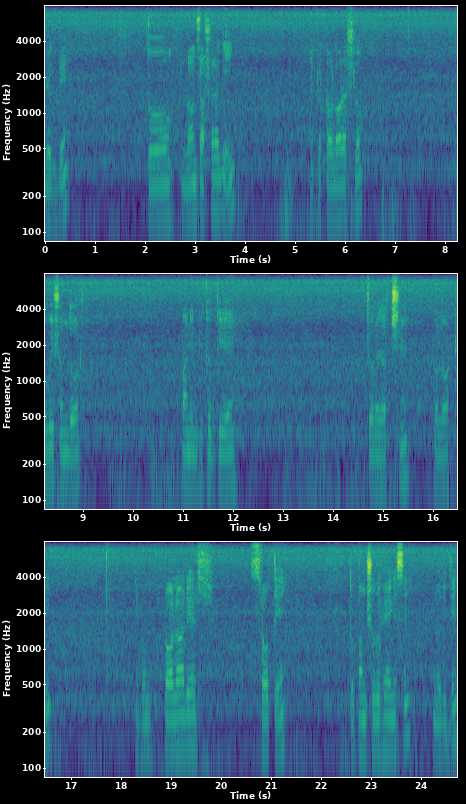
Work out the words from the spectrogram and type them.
দেখবে। তো লঞ্চ আসার আগেই একটা ট্রলার আসলো। খুবই সুন্দর। পানির ভিতর দিয়ে চলে যাচ্ছে ট্রলারটি। এবং ট্রলারের স্রোতে তুফান শুরু হয়ে গেছে নদীতে।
